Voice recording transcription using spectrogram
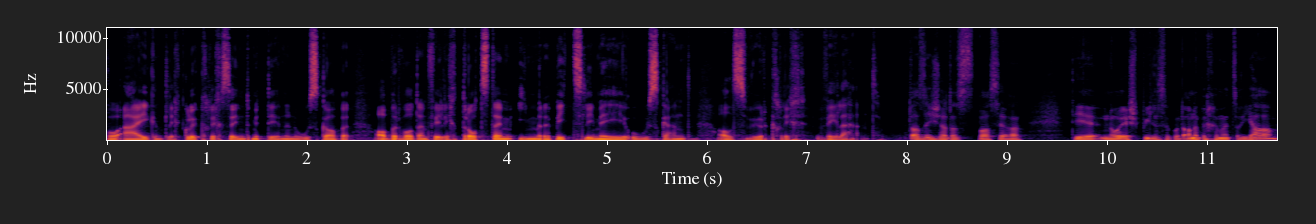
die eigentlich glücklich sind mit ihren Ausgaben, aber die dann vielleicht trotzdem immer ein bisschen mehr ausgeben, als wirklich Willen haben. Das ist ja das, was ja die neuen Spiele so gut anbekommen. So, ja,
